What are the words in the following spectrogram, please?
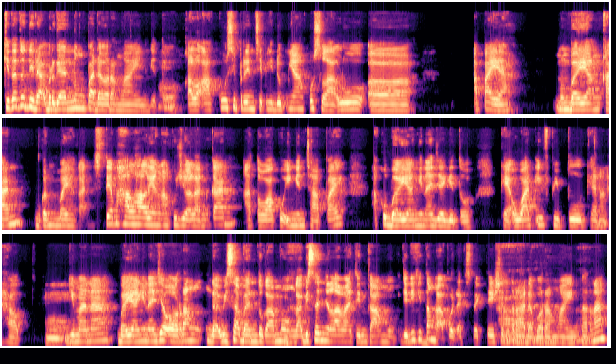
kita tuh tidak bergantung pada orang lain gitu. Hmm. Kalau aku sih prinsip hidupnya aku selalu uh, apa ya membayangkan bukan membayangkan setiap hal-hal yang aku jalankan atau aku ingin capai aku bayangin aja gitu kayak what if people cannot help Hmm. gimana bayangin aja orang nggak bisa bantu kamu nggak bisa nyelamatin kamu jadi kita nggak put expectation terhadap Ah. orang lain karena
